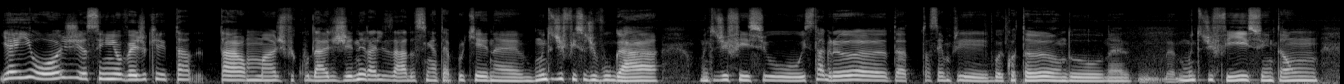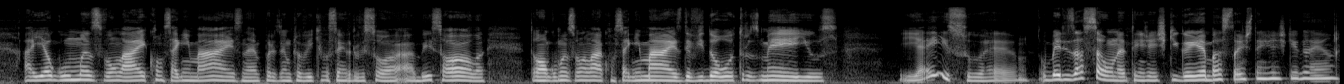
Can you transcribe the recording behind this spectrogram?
E aí hoje, assim, eu vejo que tá, tá uma dificuldade generalizada, assim, até porque, né, muito difícil divulgar, muito difícil o Instagram tá, tá sempre boicotando, né, é muito difícil, então... Aí algumas vão lá e conseguem mais, né? Por exemplo, eu vi que você entrevistou a, Beisola. Então, algumas vão lá, conseguem mais devido a outros meios. E é isso, é uberização, né? Tem gente que ganha bastante, tem gente que ganha E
